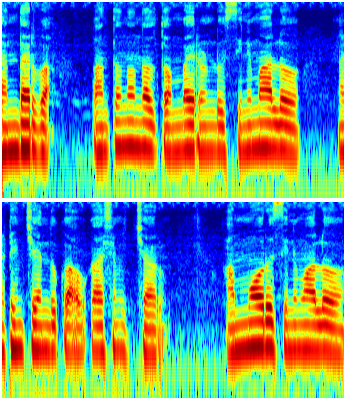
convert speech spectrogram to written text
గంధర్వ పంతొమ్మిది వందల తొంభై రెండు సినిమాలో నటించేందుకు అవకాశం ఇచ్చారు. అమ్మోరు సినిమాలో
